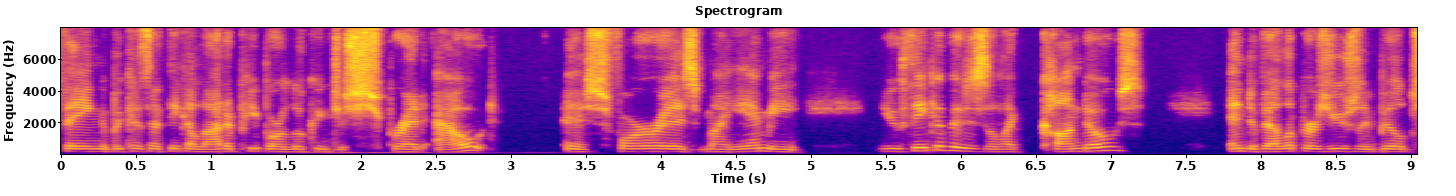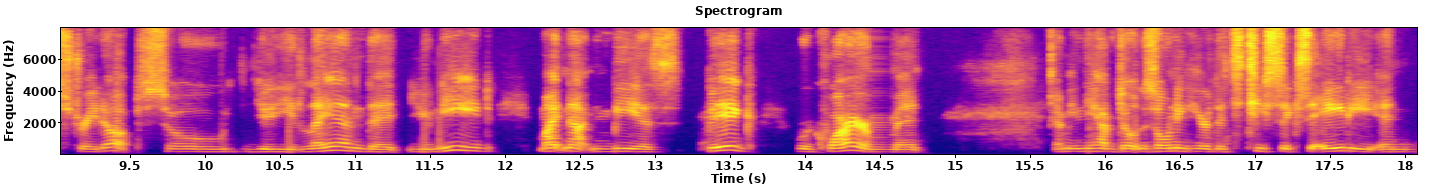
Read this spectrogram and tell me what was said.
thing because I think a lot of people are looking to spread out. As far as Miami, you think of it as like condos and developers usually build straight up. So the land that you need might not be as big requirement. I mean, you have zoning here that's T680 in,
